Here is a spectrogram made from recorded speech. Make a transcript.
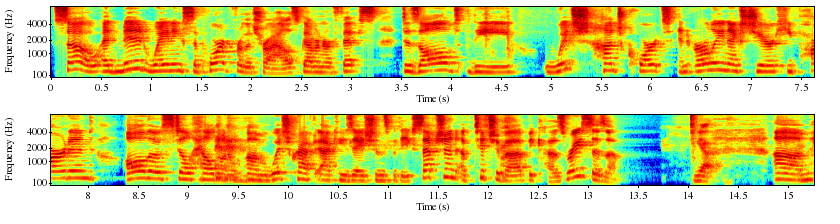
So, amid waning support for the trials, Governor Phips dissolved the witch hunt court, and early next year he pardoned all those still held on um, witchcraft accusations, with the exception of Tituba because racism. yeah. Um,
